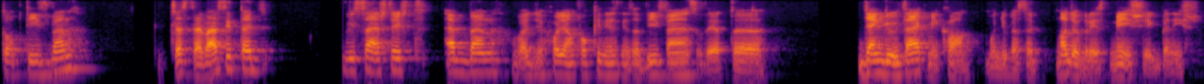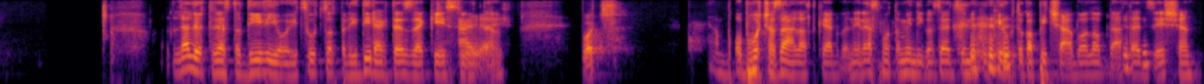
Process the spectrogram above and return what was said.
top 10-ben. Chester vársz itt egy visszaestést ebben, vagy hogyan fog kinézni ez a defense, azért gyengültek, még ha mondjuk azt, hogy nagyobb részt mélységben is. Lelőtted ezt a DVO-i cuccot, pedig direkt ezzel készültem. Ajjaj. Bocs. A bocs az állatkertben. Én ezt mondtam mindig az edző, mikor kirúgtok a picsába a labdát edzésen.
